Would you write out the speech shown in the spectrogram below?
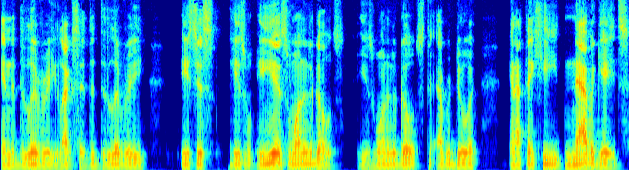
in the delivery, like I said, the delivery, he's just he's he is one of the goats. He's one of the goats to ever do it. And I think he navigates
